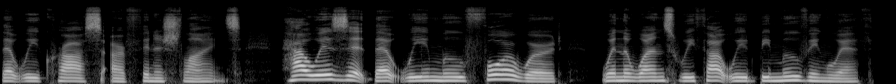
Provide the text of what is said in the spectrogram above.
that we cross our finish lines? How is it that we move forward when the ones we thought we'd be moving with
